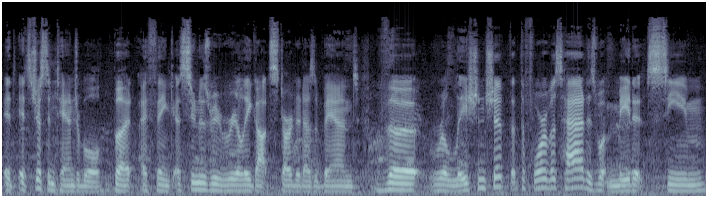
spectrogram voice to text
it, it's just intangible. But I think as soon as we really got started as a band, the relationship that the four of us had is what made it seem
